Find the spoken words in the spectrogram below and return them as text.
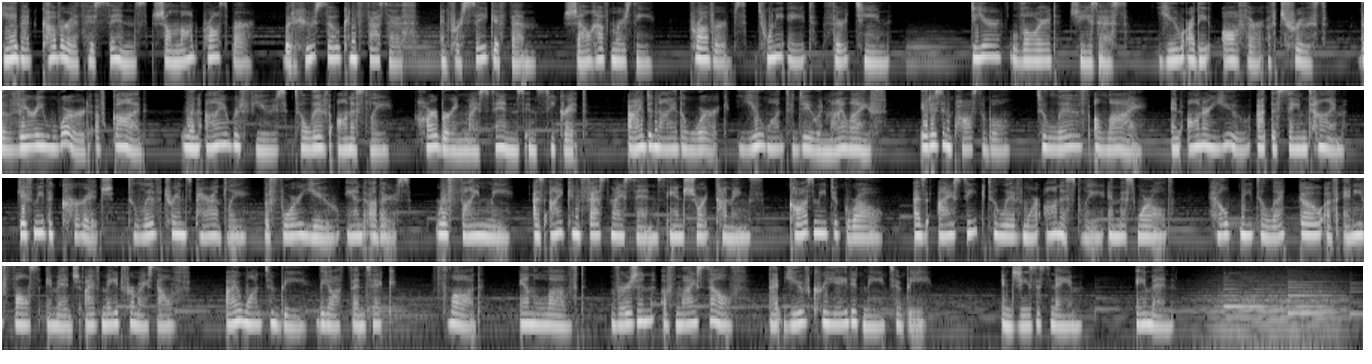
He that covereth his sins shall not prosper, but whoso confesseth and forsaketh them shall have mercy. Proverbs 28:13. Dear Lord Jesus, you are the author of truth, the very word of God. When I refuse to live honestly, harboring my sins in secret, I deny the work you want to do in my life. It is impossible to live a lie and honor you at the same time. Give me the courage to live transparently before you and others. Refine me as I confess my sins and shortcomings. Cause me to grow as I seek to live more honestly in this world. Help me to let go of any false image I've made for myself. I want to be the authentic, flawed, and loved version of myself that you've created me to be. In Jesus' name, amen.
